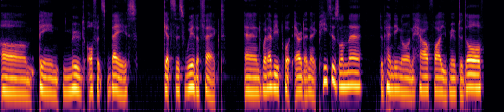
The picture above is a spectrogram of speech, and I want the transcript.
um, been moved off its base gets this weird effect and whenever you put aerodynamic pieces on there, depending on how far you've moved it off,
